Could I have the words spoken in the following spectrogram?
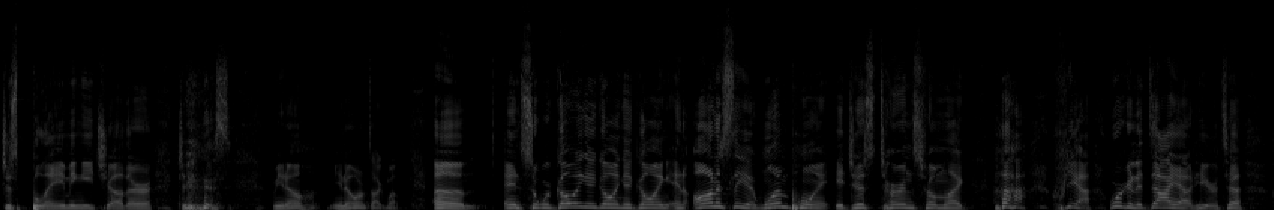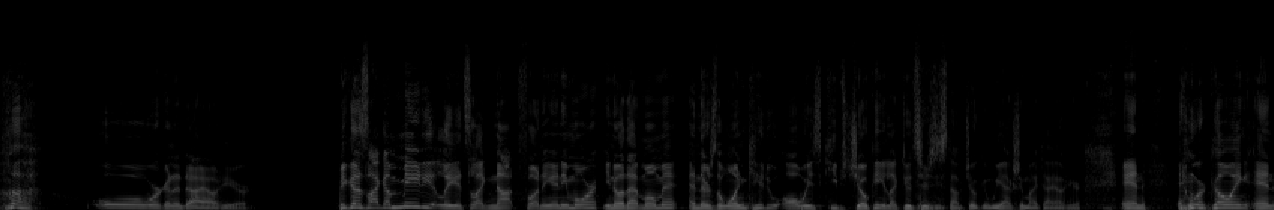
just blaming each other. Just you know, you know what I'm talking about. Um, and so we're going and going and going. And honestly, at one point, it just turns from like, yeah, we're going to die out here to, oh, we're going to die out here. Because like immediately it's like not funny anymore. You know that moment? And there's the one kid who always keeps joking. You're like, dude, seriously, stop joking. We actually might die out here. And and we're going and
